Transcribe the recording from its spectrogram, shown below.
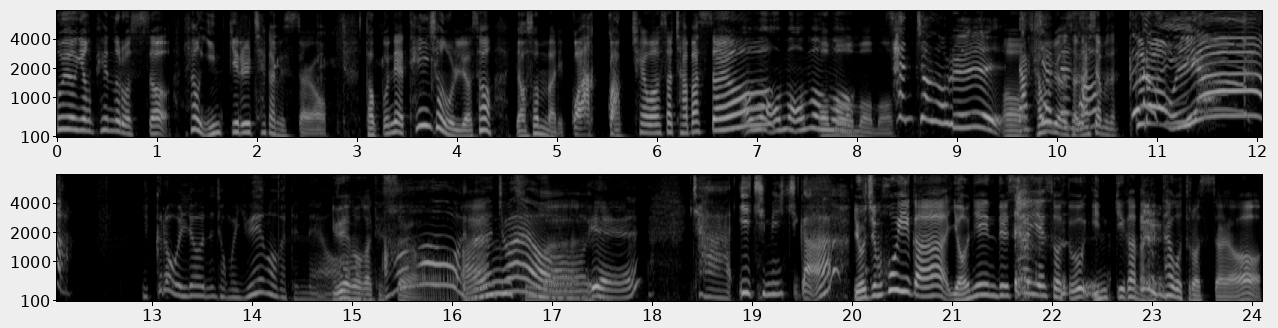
호영이 형 팬으로서 형 인기를 체감했어요. 덕분에 텐션 올려서 여섯 마리 꽉꽉 채워서 잡았어요. 어머 어머 어머 어머 어머 어머 어머. 산천어를 어, 낚시하면서, 잡으면서 낚시하면서 끌어올려 이 끌어올려는 정말 유행어가 됐네요. 유행어가 됐어요. 아, 아유, 좋아요. 정말. 예. 자, 이 지민 씨가 요즘 호이가 연예인들 사이에서도 인기가 많다고 들었어요.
